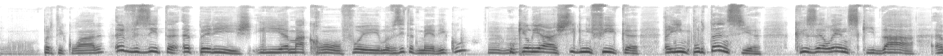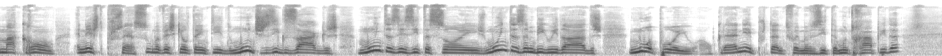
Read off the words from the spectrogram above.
particular. A visita a Paris e a Macron foi uma visita de médico, Uhum. O que, aliás, significa a importância que Zelensky dá a Macron neste processo, uma vez que ele tem tido muitos zigue-zagues, muitas hesitações, muitas ambiguidades no apoio à Ucrânia e, portanto, foi uma visita muito rápida.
